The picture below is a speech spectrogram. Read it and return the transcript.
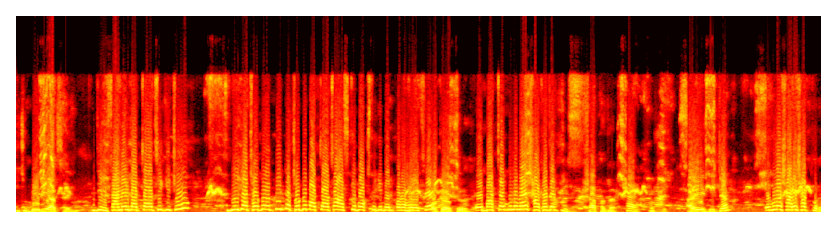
কিছু বেবি আছে। জি সানের বাচ্চা আছে কিছু। দুইটা ছোট তিনটা ছোট বাচ্চা আছে। আজকে বক্স থেকে বের করা হয়েছে। ওকে ওকে এই বাচ্চাগুলো ভাই সাত হাজার পিস সাত হাজার। হ্যাঁ। ওকে আর এই দুইটা? এগুলো সাড়ে সাত করে।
